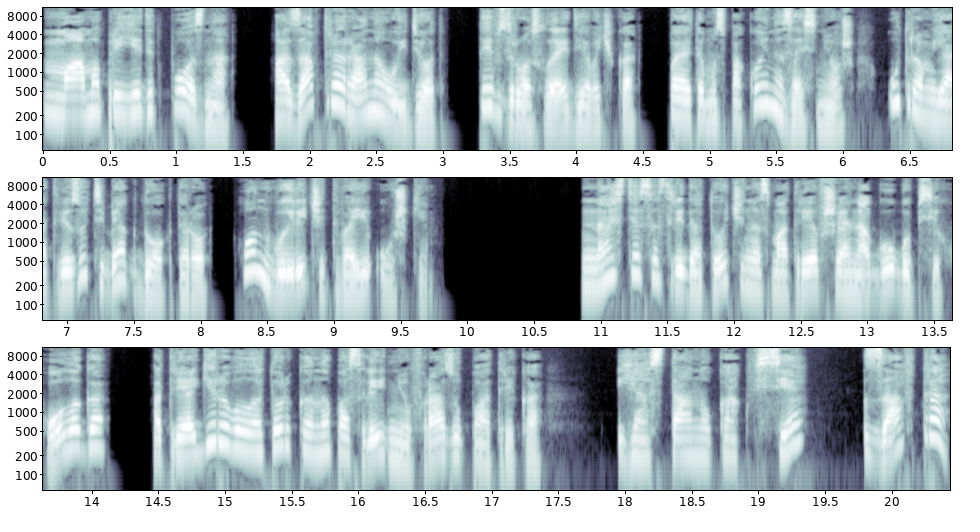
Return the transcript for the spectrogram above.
«Мама приедет поздно, а завтра рано уйдет. Ты взрослая девочка, поэтому спокойно заснешь. Утром я отвезу тебя к доктору, он вылечит твои ушки». Настя, сосредоточенно смотревшая на губы психолога, отреагировала только на последнюю фразу Патрика. «Я стану как все? Завтра?»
